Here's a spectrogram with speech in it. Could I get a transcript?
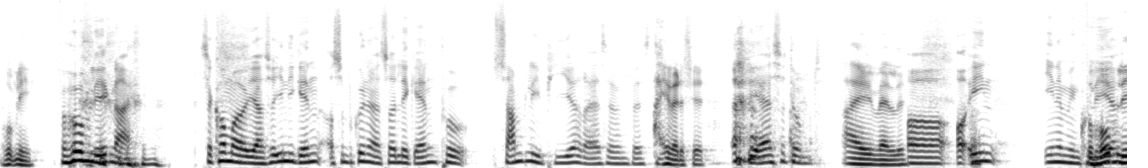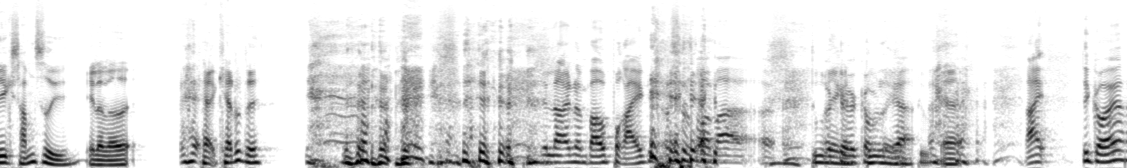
Forhåbentlig ikke. Forhåbentlig ikke, nej. Så kommer jeg så ind igen, og så begynder jeg så at lægge an på samtlige piger, der er til den fest. Ej, hvad er det fedt. Det er så dumt. Ej, Malte. Og, og en, en af mine kolleger... Forhåbentlig ikke samtidig, eller hvad? Kan, kan du det? jeg legner dem bare op på række, og så står jeg bare... Og, Du og kører er der, lækker, du- ja. Nej, det gør jeg.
